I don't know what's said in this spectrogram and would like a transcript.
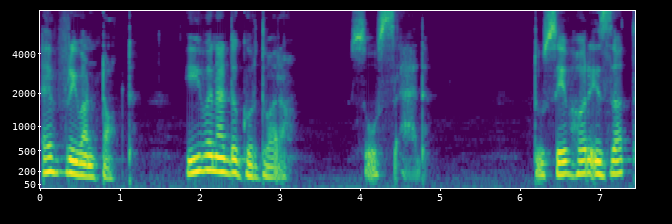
Everyone talked, even at the Gurdwara. So sad. To save her Izzat,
